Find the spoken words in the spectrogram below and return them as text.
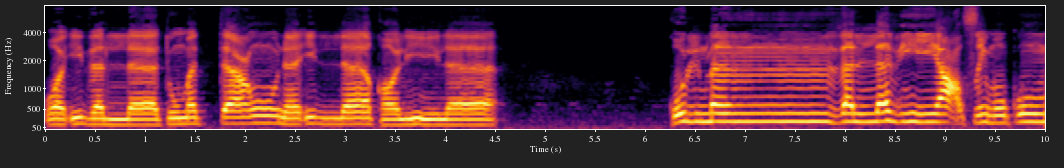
واذا لا تمتعون الا قليلا قل من ذا الذي يعصمكم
